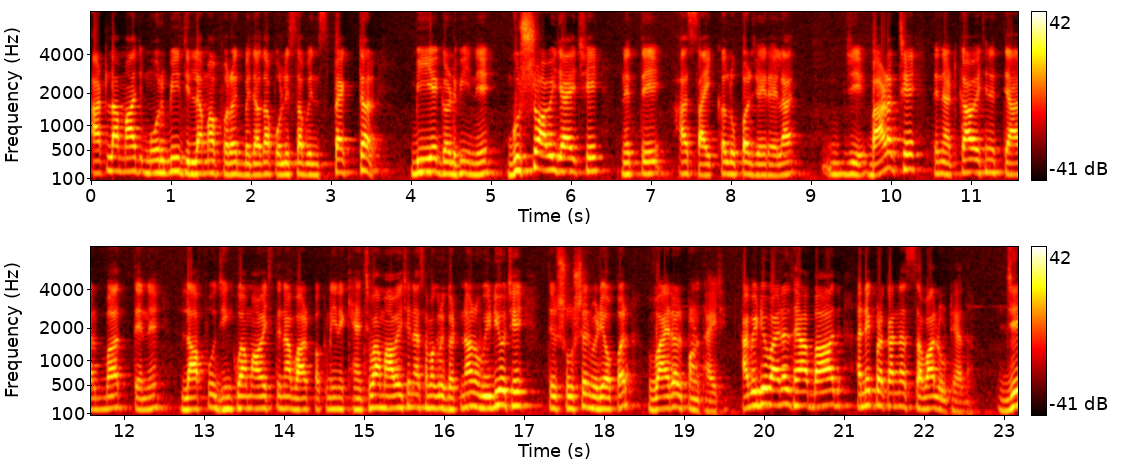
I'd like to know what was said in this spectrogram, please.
આટલામાં જ મોરબી જિલ્લામાં ફરજ બજાવતા પોલીસ સબ ઇન્સ્પેક્ટર બી એ ગઢવીને ગુસ્સો આવી જાય છે ને તે આ સાયકલ ઉપર જઈ રહેલા જે બાળક છે તેને અટકાવે છે ને ત્યારબાદ તેને લાફો ઝીંકવામાં આવે છે, તેના વાળ પકડીને ખેંચવામાં આવે છે અને આ સમગ્ર ઘટનાનો વીડિયો છે તે સોશિયલ મીડિયા ઉપર વાયરલ પણ થાય છે. આ વીડિયો વાયરલ થયા બાદ અનેક પ્રકારના સવાલ ઉઠ્યા હતા. જે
